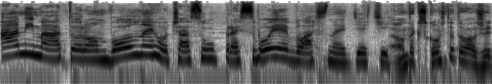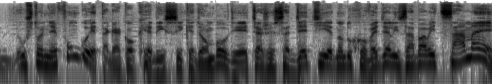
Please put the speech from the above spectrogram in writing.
animátorom voľného času pre svoje vlastné deti. On tak skonštatoval, že už to nefunguje tak ako kedysi, keď on bol dieťa, že sa deti jednoducho vedeli zabaviť samé.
